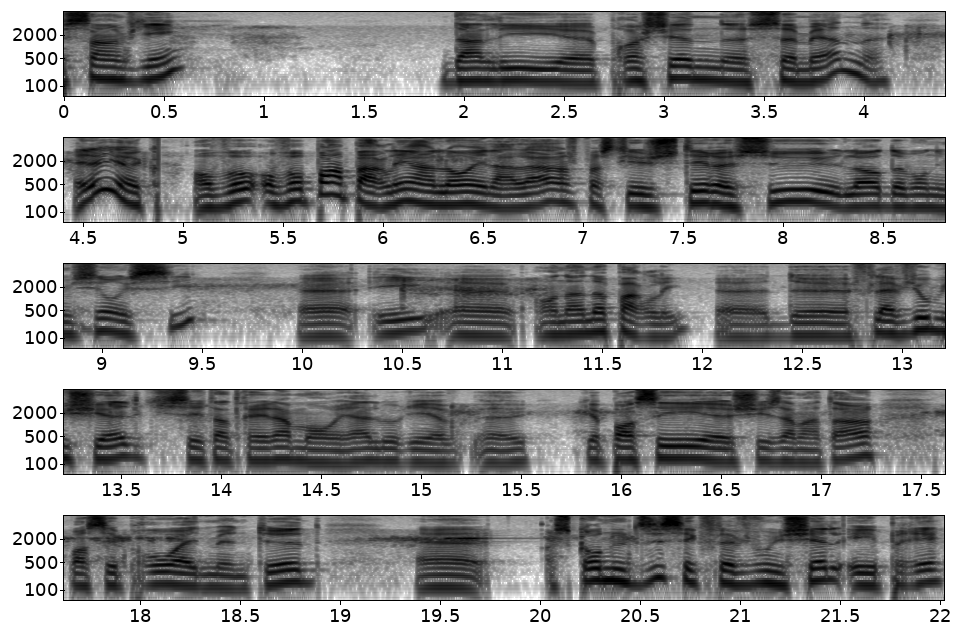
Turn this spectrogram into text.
s'en vient dans les prochaines semaines, et là, on va, on va pas en parler en long et en large parce que je t'ai reçu lors de mon émission ici. Euh, et euh, on en a parlé euh, de Flavio Michel qui s'est entraîné à Montréal, qui a passé chez les amateurs, passé pro à Edmonton. ce qu'on nous dit, c'est que Flavio Michel est prêt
